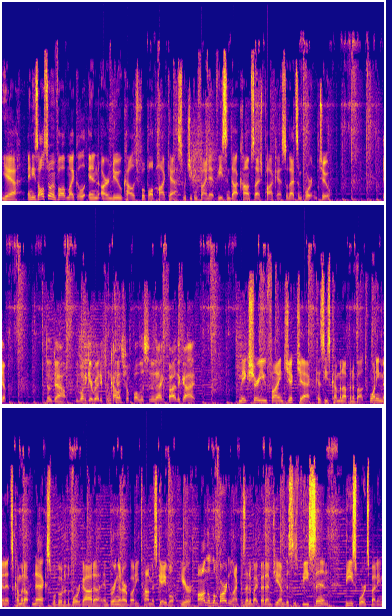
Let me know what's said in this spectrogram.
Yeah, and he's also involved, Michael, in our new college football podcast, which you can find at vsin.com slash podcast. So that's important too. Yep, no doubt. You want to get ready for okay. college football, listen to that, buy the guide. Make sure you find Jick Jack because he's coming up in about 20 minutes. Coming up next, we'll go to the Borgata and bring in our buddy Thomas Gable here on the Lombardi line, presented by BetMGM. This is VSIN, the Sports Betting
